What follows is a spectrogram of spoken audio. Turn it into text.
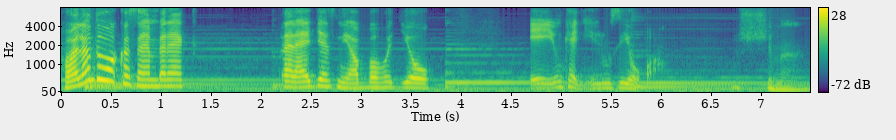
Hajlandóak az emberek beleegyezni abba, hogy jó, éljünk egy illúzióba. Simán.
